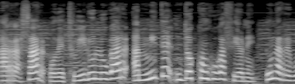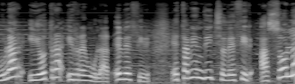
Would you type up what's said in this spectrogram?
arrasar o destruir un lugar admite dos conjugaciones, una regular y otra irregular. Es decir, está bien dicho decir asola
